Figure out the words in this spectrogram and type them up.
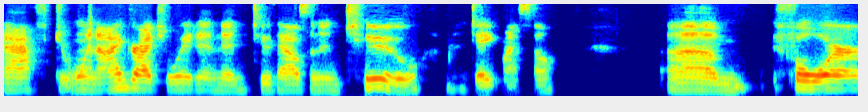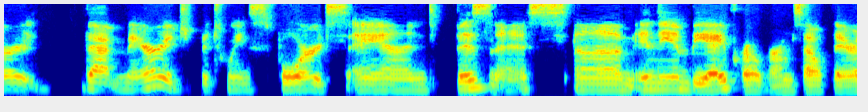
after when I graduated in 2002, date myself, um, for that marriage between sports and business um, in the MBA programs out there.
